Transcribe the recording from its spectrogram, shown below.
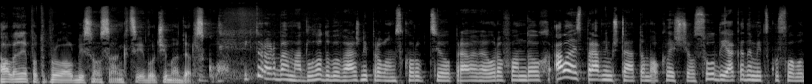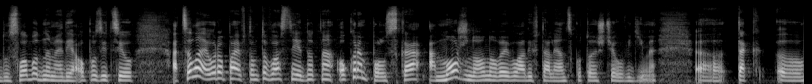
ale nepodporoval by som sankcie voči Maďarsku. Viktor Orbán má dlhodobo vážny problém s korupciou práve v eurofondoch, ale aj s právnym štátom okliešťou súdy, akademickú slobodu, slobodné médiá, opozíciu. A celá Európa je v tomto vlastne jednotná, okrem Polska a možno novej vlády v Taliansku, to ešte uvidíme. Uh, tak uh,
